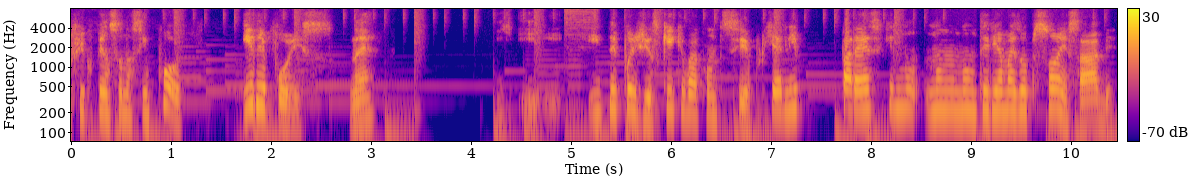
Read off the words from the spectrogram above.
fico pensando assim, pô, e depois, né? E, e, e depois disso, o que, que vai acontecer? Porque ali parece que não, não teria mais opções, sabe?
